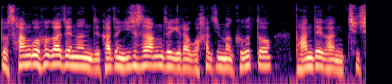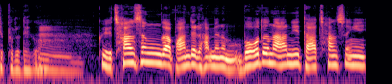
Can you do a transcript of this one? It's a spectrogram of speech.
또 상고 허가제는 이제 가장 이상적이라고 하지만 그것도 반대가 한 70% 되고 음. 그 찬성과 반대를 하면은 모든 안이 다 찬성이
